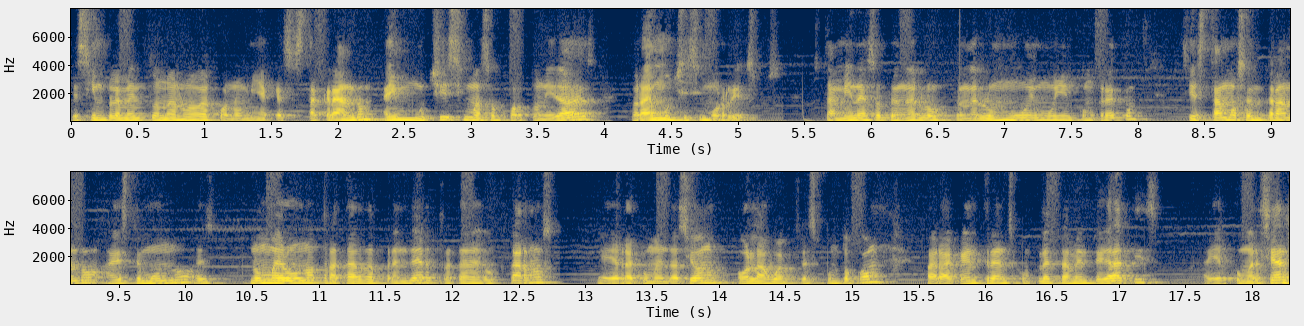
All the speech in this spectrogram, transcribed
es simplemente una nueva economía que se está creando. Hay muchísimas oportunidades, pero hay muchísimos riesgos. También eso tenerlo, tenerlo muy, muy en concreto. Si estamos entrando a este mundo, es número uno, tratar de aprender, tratar de educarnos, eh, recomendación holaweb3.com para que entren completamente gratis el comercial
